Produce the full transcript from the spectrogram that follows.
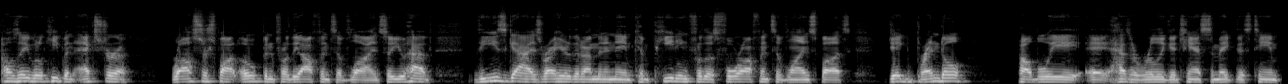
I was able to keep an extra roster spot open for the offensive line. So you have these guys right here that I'm going to name competing for those four offensive line spots. Jake Brendel, probably a, has a really good chance to make this team.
